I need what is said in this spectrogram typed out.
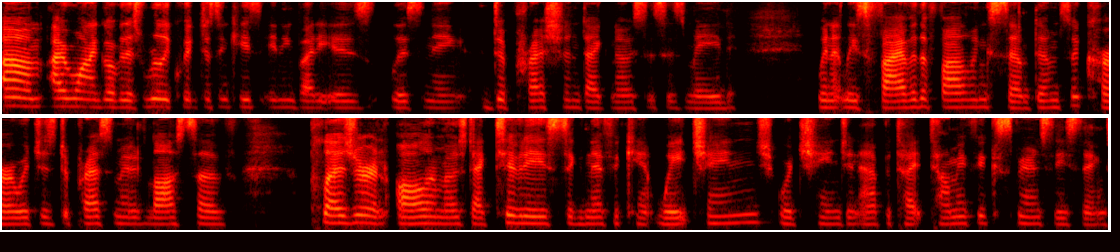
Um, I want to go over this really quick, just in case anybody is listening. Depression diagnosis is made when at least five of the following symptoms occur, which is depressed mood, loss of pleasure in all or most activities, significant weight change, or change in appetite. Tell me if you experience these things.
